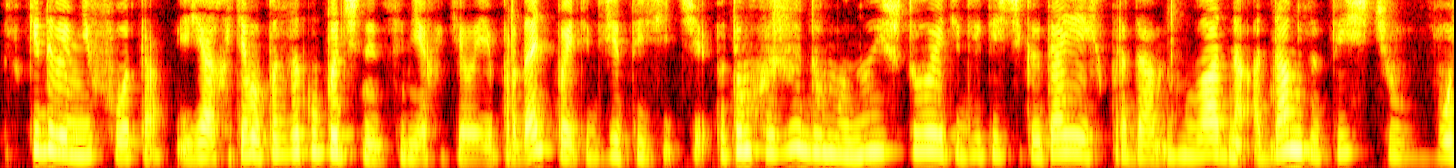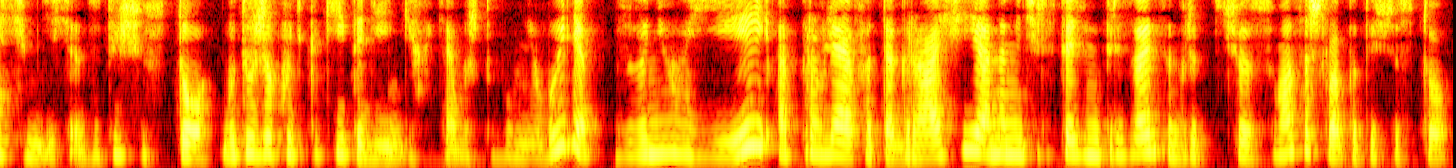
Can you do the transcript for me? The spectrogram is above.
скидывай мне фото. Я хотя бы по закупочной цене хотела ее продать по эти две тысячи. Потом хожу и думаю, ну и что эти две тысячи, когда я их продам? Ну, ладно, отдам за тысячу восемьдесят, за тысячу сто. Вот уже хоть какие-то деньги хотя бы, чтобы у меня были. Звоню ей, отправляю фотографии. Она мне через пять минут перезвонится, говорит, ты что, с ума сошла по тысячу сто?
